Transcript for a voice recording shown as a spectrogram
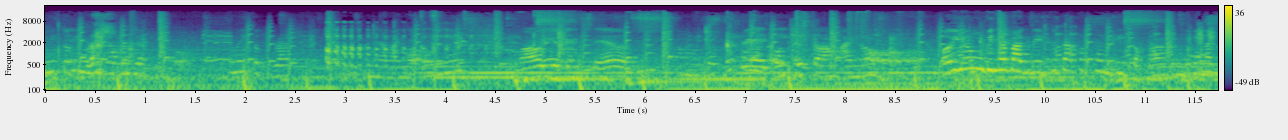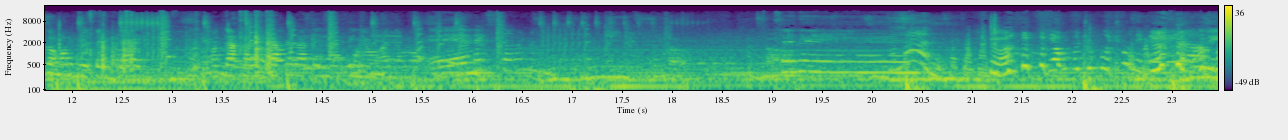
May toothbrush. May toothbrush. Ang naman niya is... Wow, utensils. Ready? Gusto ang ano? O yung binabagrade ko tapos nandito ka. Hindi ka nagko-computer dyan. Magkakalat-kakalatin natin yung ano mo. And... Next ka Tadan! Hindi ako putyo-putyo. Ni Baby na ako eh.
